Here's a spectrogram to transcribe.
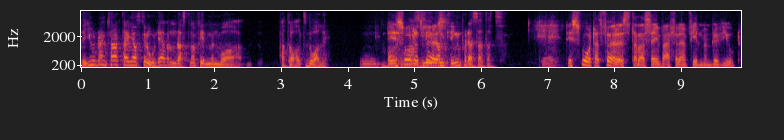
Det gjorde den karaktären ganska rolig, även om resten av filmen var fatalt dålig. Mm. Det är svårt Han att föreställa- omkring på det sättet. Det är svårt att föreställa sig varför den filmen blev gjord.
